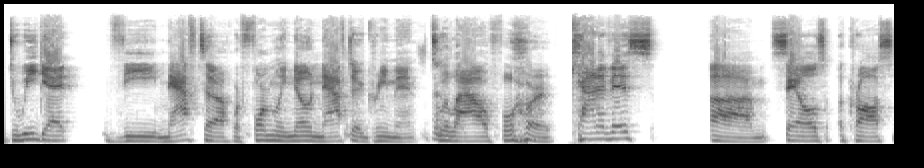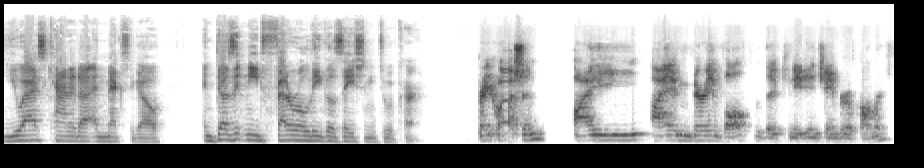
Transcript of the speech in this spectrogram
do we get the NAFTA or formerly known NAFTA agreement to allow for cannabis um, sales across US, Canada, and Mexico? And does it need federal legalization to occur? Great question. I I am very involved with the Canadian Chamber of Commerce.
